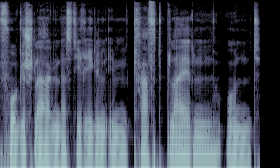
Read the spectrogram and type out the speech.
vorgeschlagen, dass die Regeln in Kraft bleiben und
